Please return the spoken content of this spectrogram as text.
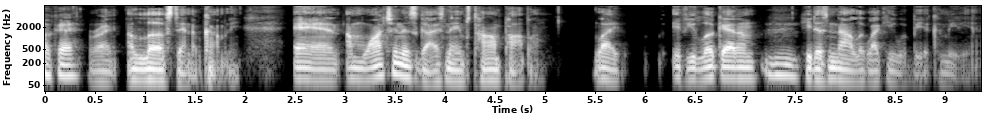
Okay. right? I love stand up comedy. And I'm watching this guy's name's Tom Papa. Like, if you look at him, Mhm. he does not look like he would be a comedian.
